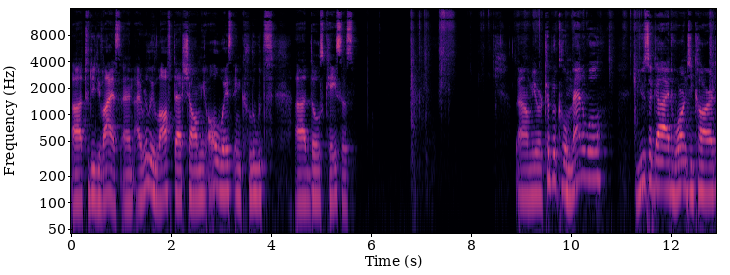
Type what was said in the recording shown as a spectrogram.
uh, to the device. And I really love that Xiaomi always includes uh, those cases. Um, your typical manual, user guide, warranty card.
